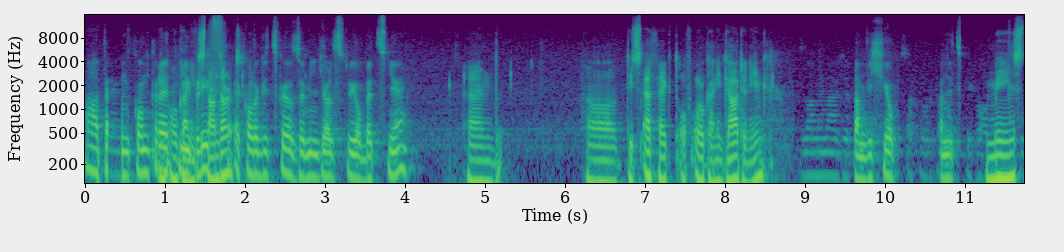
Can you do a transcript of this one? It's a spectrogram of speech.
a ten konkrétní organic vliv standard. ekologického zemědělství obecně and uh, this effect of organic gardening znamená, že tam vyšší obsah organických látek means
